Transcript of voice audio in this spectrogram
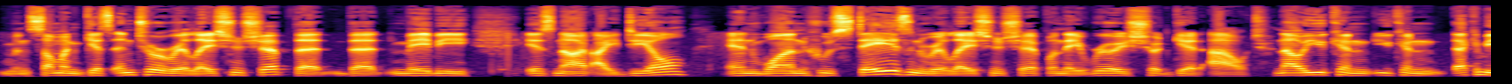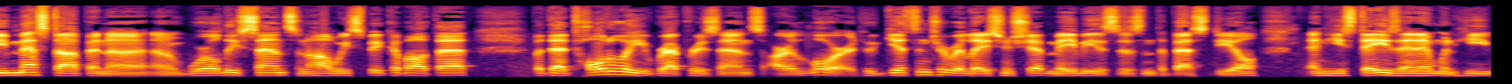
when someone gets into a relationship that that maybe is not ideal and one who stays in relationship when they really should get out. Now you can you can that can be messed up in a, a, worldly sense and how we speak about that, but that totally represents our Lord who gets into a relationship. Maybe this isn't the best deal, and he stays in it when he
